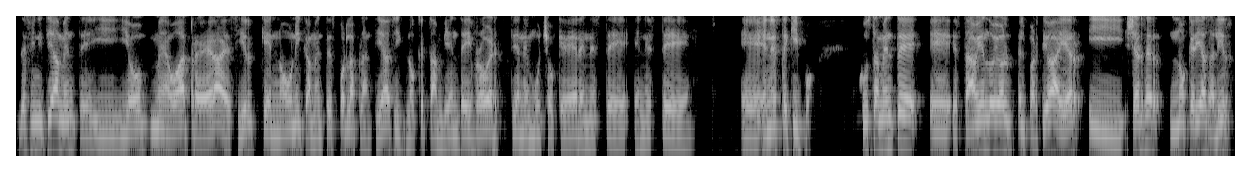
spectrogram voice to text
Definitivamente, y yo me voy a atrever a decir que no únicamente es por la plantilla, sino que también Dave Roberts tiene mucho que ver en este, en este, eh, en este equipo. Justamente eh, estaba viendo yo el, partido de ayer y Scherzer no quería salir,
